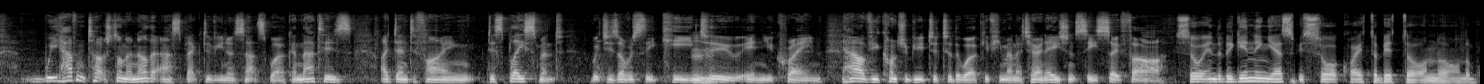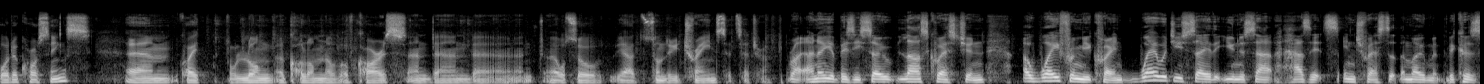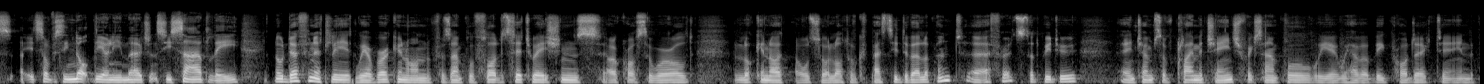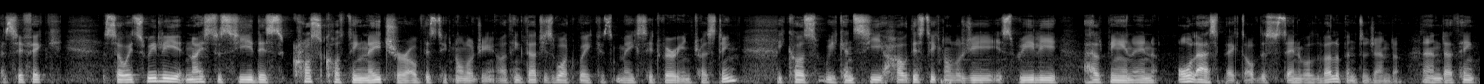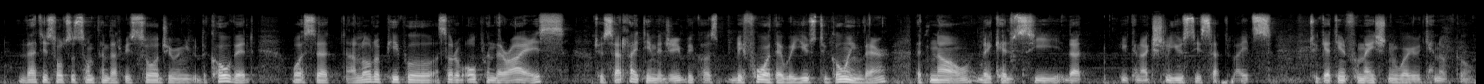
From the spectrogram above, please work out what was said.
We haven't touched on another aspect of UNOSAT's work, and that is identifying displacement which is obviously key mm-hmm. too in Ukraine. How have you contributed to the work of humanitarian agencies so far? So, in the beginning, yes, we saw quite a bit on the, on the border crossings um, quite long a column of, of cars and and, uh, and also yeah degree trains etc. Right, I know you're busy. So last question: away from Ukraine, where would you say that UNOSAT has its interest at the moment? Because it's obviously not the only emergency, sadly. No, definitely we are working on, for example, flood situations across the world, looking at also a lot of capacity development uh, efforts that we do in terms of climate change, for example, we, we have a big project in the Pacific. So it's really nice to see this cross cutting nature of this technology. I think that is what makes it very interesting because we can see how this technology is really helping in, in all aspects of the sustainable development agenda. And I think that is also something that we saw during the COVID was that a lot of people sort of opened their eyes to satellite imagery because before they were used to going there, but now they can see that you can actually use these satellites to get information where you cannot go.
